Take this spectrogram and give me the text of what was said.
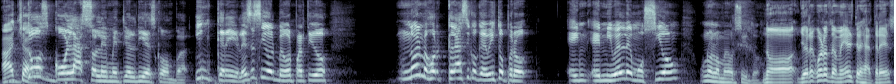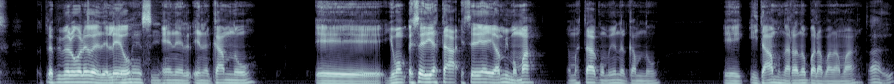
Hacha. Dos golazos le metió el 10, compa. Increíble. Ese ha sido el mejor partido, no el mejor clásico que he visto, pero en, en nivel de emoción, uno de los mejorcitos. No, yo recuerdo también el 3 a 3. Los tres primeros goles de Leo Messi. en el, en el Camp Nou. Eh, yo, ese día está, ese día llegaba mi mamá. Mi mamá estaba conmigo en el Camp Nou. eh, y estábamos narrando para Panamá. Tal.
